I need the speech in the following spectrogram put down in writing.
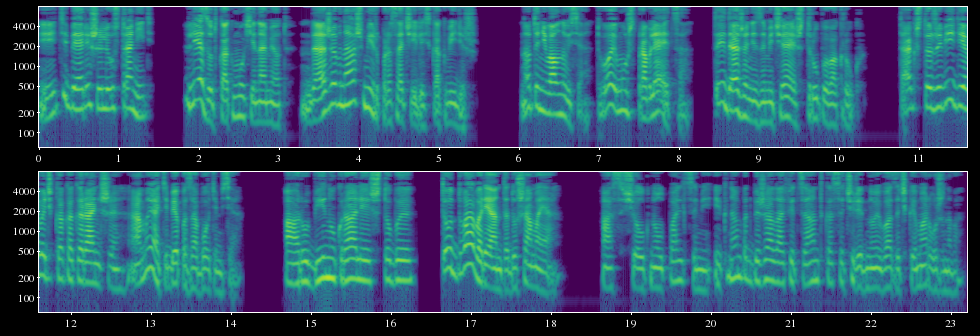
и тебя решили устранить. Лезут, как мухи на мед. Даже в наш мир просочились, как видишь. Но ты не волнуйся, твой муж справляется. Ты даже не замечаешь трупы вокруг. Так что живи, девочка, как и раньше, а мы о тебе позаботимся. А рубин украли, чтобы... Тут два варианта, душа моя. Ас щелкнул пальцами, и к нам подбежала официантка с очередной вазочкой мороженого.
